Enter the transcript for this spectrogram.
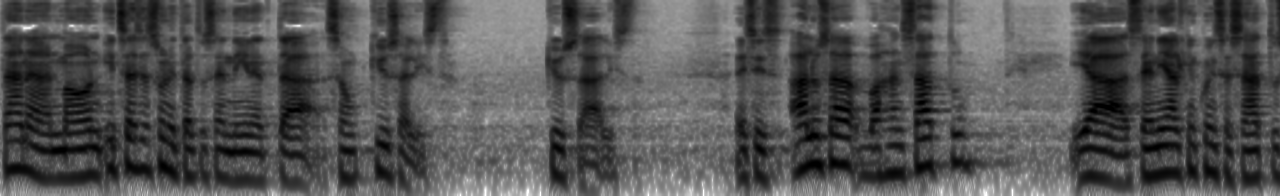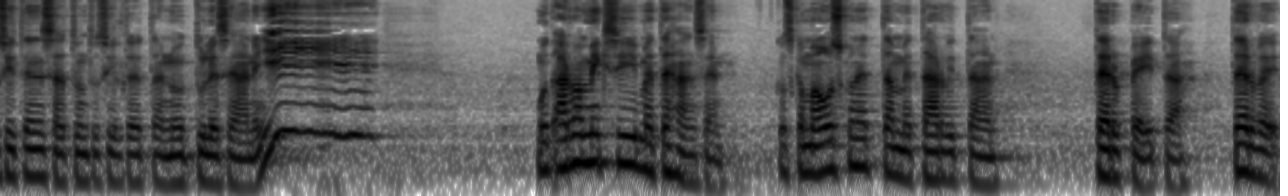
tänään, mä oon itse asiassa suunniteltu sen niin, että se on kysällistä. Kysällistä. Eli siis alussa vähän sattu, ja sen jälkeen kun se sattui, sitten se tuntui siltä, että nyt tulee se ääni. Mutta arva miksi me tehdään sen. Koska mä uskon, että me tarvitaan terpeitä, terve,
